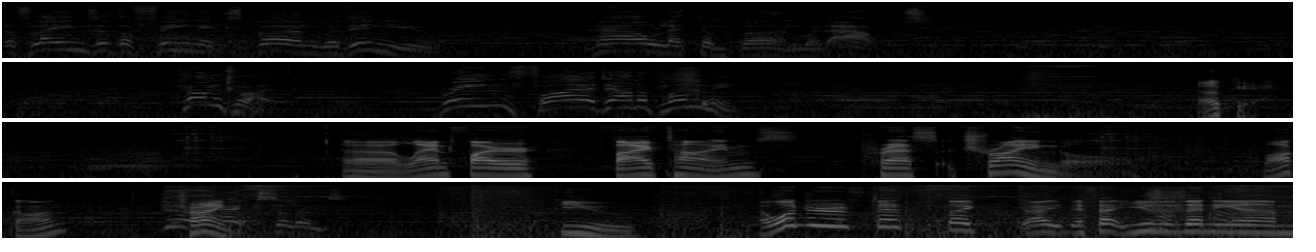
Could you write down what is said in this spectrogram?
The flames of the phoenix burn within you. Now let them burn without. Come, Clive. Rain fire down upon me. Okay. Uh, land fire five times. Press triangle. Lock on. Triangle. Excellent. Pew. I wonder if that like if that uses any um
